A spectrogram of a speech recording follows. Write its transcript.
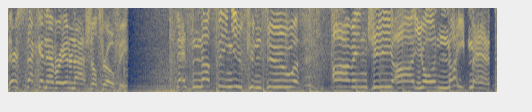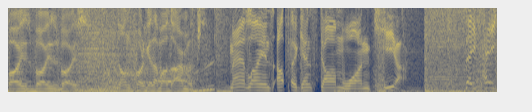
their second ever international trophy? There's nothing you can do. RNG are your nightmare. Boys, boys, boys. Don't forget about Armut. Mad Lions up against Damwon Kia. They take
